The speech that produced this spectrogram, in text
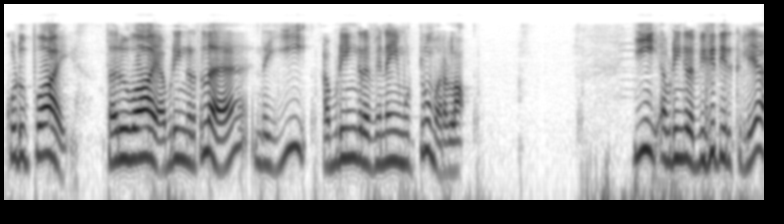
கொடுப்பாய் தருவாய் அப்படிங்கிறதுல இந்த ஈ அப்படிங்கிற வினை முற்றும் வரலாம். ஈ அப்படிங்கிற விகுதி இருக்கு இல்லையா?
